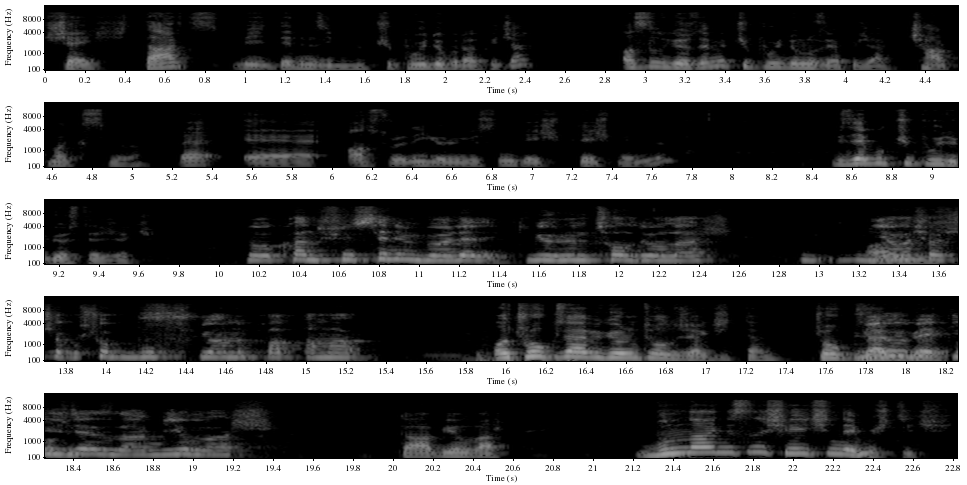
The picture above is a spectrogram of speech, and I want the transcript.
şey Dart bir dediğimiz gibi bir küp uydu bırakacak. Asıl gözlemi küp uydumuz yapacak çarpma kısmını ve e, asteroidin yörüngesinin değişip değişmediğini bize bu küp uydu gösterecek. Doğukan düşünsene bir böyle görüntü alıyorlar. Yavaş yavaş çok, çok buf bir anda patlama. O çok güzel bir görüntü olacak cidden. Çok Bir güzel bir yıl görüntü olacak. bekleyeceğiz daha bir yıl var. Daha bir yıl var. Bunun aynısını şey için demiştik.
